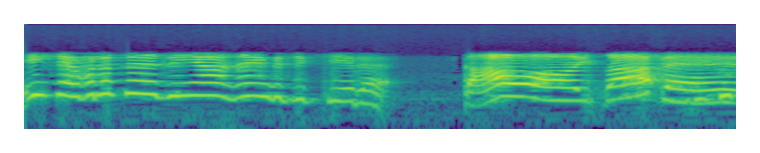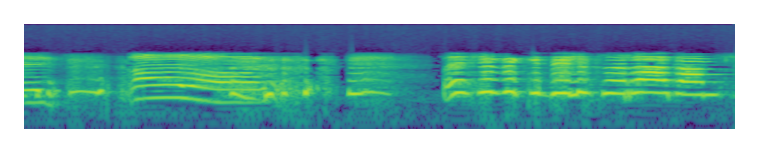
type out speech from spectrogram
İşte burası dünyanın en küçük yeri. Kaoy, zafer. Kaoy. Ben şuradaki deli sarı adamcağım.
